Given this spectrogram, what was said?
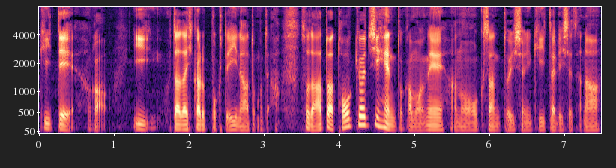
聞いて、なんか、いい、宇多田ヒカルっぽくていいなと思って、あ、そうだ、あとは東京事変とかもね、あの、奥さんと一緒に聞いたりしてたな。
